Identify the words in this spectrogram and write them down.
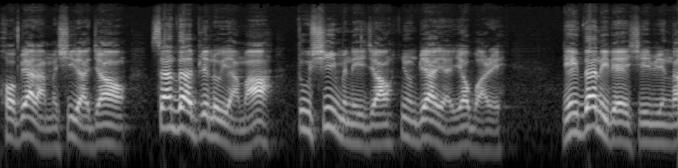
ဖော်ပြတာမရှိတာကြောင့်စမ်းသပ်ပြစ်လို့ရမှာသူရှိမနေကြောင်းညွှန်ပြရာရောက်ပါတယ်။ငြိမ်သက်နေတဲ့ရေပြင်က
